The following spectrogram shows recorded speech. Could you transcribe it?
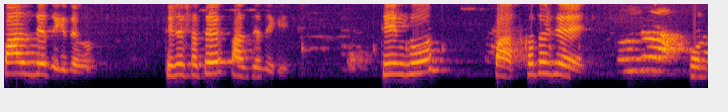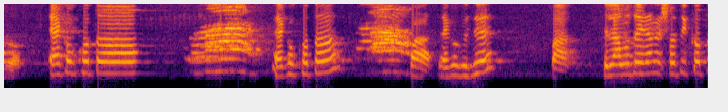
পাঁচ দিয়ে দেখি দেখো তিনের সাথে পাঁচ দিয়ে দেখি। তিন গুণ পাঁচ। কত হয়েছে? পনেরো। একক কত? একক কত? পাঁচ। একক হয়েছে পাঁচ। তাহলে আমাদের এখানে সঠিক কত?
